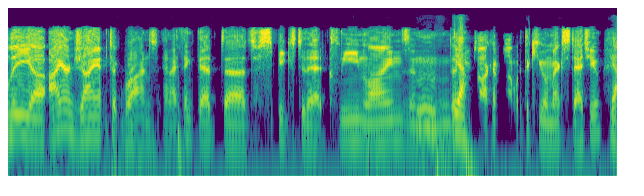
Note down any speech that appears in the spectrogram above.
the uh, Iron Giant took bronze, and I think that uh, speaks to that clean lines and mm, that yeah. you're talking about with the QMX statue. Yeah.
